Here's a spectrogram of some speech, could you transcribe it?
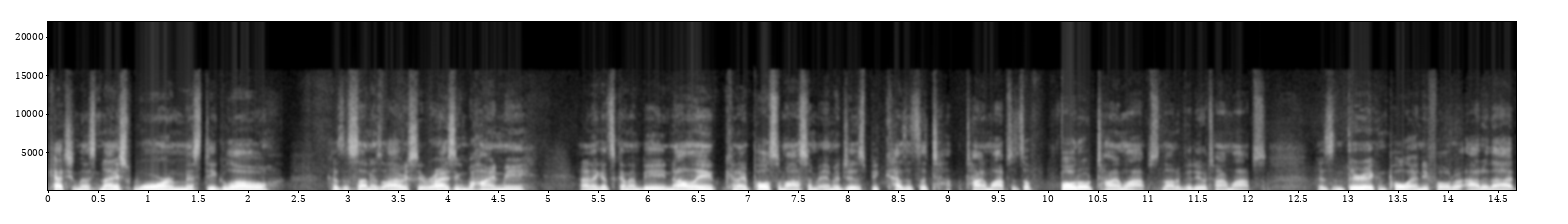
catching this nice warm misty glow because the sun is obviously rising behind me. And I think it's gonna be, not only can I pull some awesome images because it's a time lapse, it's a photo time lapse, not a video time lapse. As in theory, I can pull any photo out of that.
